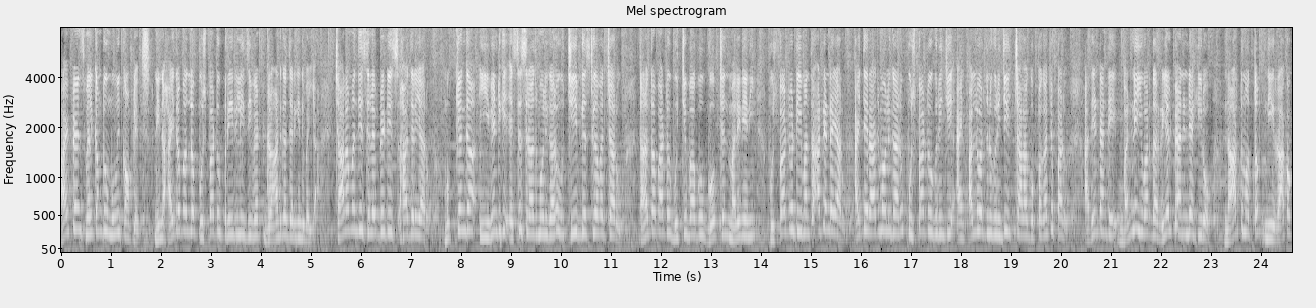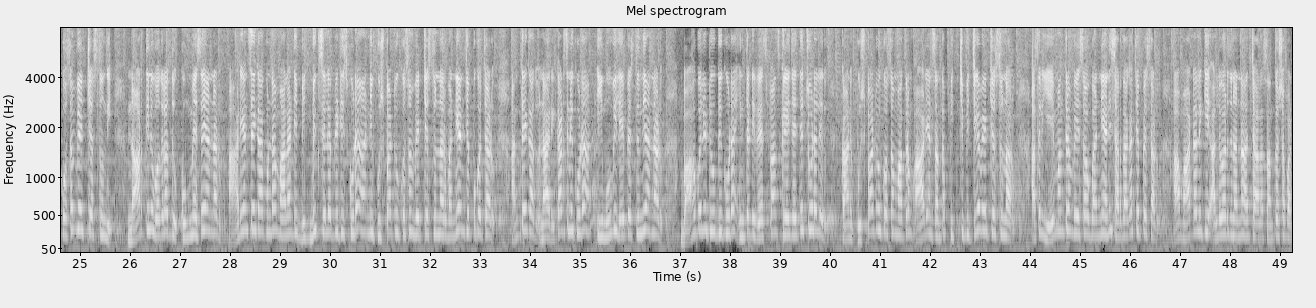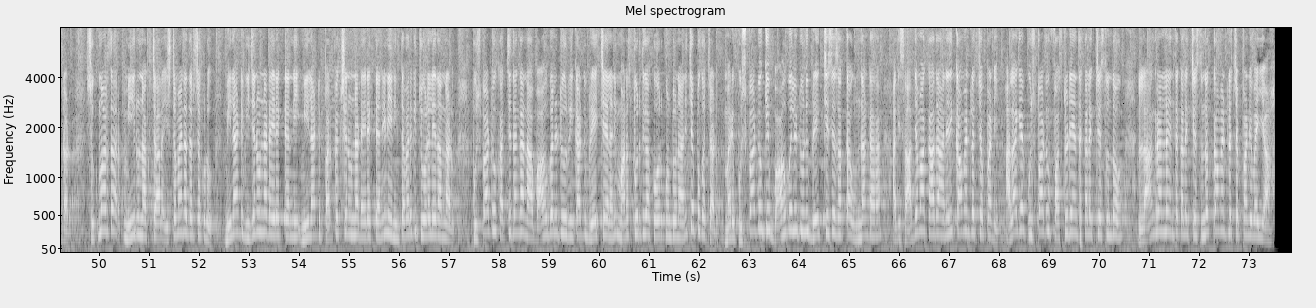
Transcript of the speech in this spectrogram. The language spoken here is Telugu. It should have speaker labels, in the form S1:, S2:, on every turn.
S1: Hi friends welcome to movie complex నిన్న హైదరాబాద్లో Pushpa two pre release event గ్రాండ్గా జరిగింది భయ్య. చాలామంది సెలబ్రిటీస్ హాజరయ్యారు. ముఖ్యంగా ఈ ఈవెంట్కి ఎస్ఎస్ రాజమౌళి గారు చీఫ్ గెస్ట్గా వచ్చారు. తనతో పాటు బుచ్చిబాబు గోప్చంద్ మలినేని పుష్ప టూ టీం అంతా అటెండ్ అయ్యారు. అయితే రాజమౌళి గారు పుష్ప టూ గురించి ఆయన అల్లు అర్జున్ గురించి చాలా గొప్పగా చెప్పాడు. అదేంటంటే Bunny you are the real pan India hero north మొత్తం నీ రాక కోసం వెయిట్ చేస్తుంది. నార్త్ని వదలొద్దు కుమ్మేసే అన్నాడు. ఆడియన్సే కాకుండా మాలాంటి బిగ్ బిగ్ సెలబ్రిటీస్ కూడా నీ పుష్ప టూ కోసం వెయిట్ చేస్తున్నారు బన్నీ అని చెప్పుకొచ్చాడు. అంతేకాదు నా రికార్డ్స్ని కూడా ఈ మూవీ లేపేస్తుంది అన్నాడు. బాహుబలి టూకి కూడా ఇంతటి రెస్పాన్స్ క్రేజ్ అయితే చూడలేదు. కానీ పుష్ప టూ కోసం మాత్రం ఆడియన్స్ అంతా పిచ్చి పిచ్చిగా వెయిట్ చేస్తున్నారు. అసలు ఏ మంత్రం వేసావు బన్నీ అని సరదాగా చెప్పేశాడు. ఆ మాటలకి అల్లు అర్జున్ అన్న చాలా సంతోషపడ్డాడు. సుకుమార్ సార్ మీరు నాకు చాలా ఇష్టమైన దర్శకుడు. మీలాంటి విజన్ ఉన్న డైరెక్టర్ని మీలాంటి పర్ఫెక్షన్ ఉన్న డైరెక్టర్ని నేను ఇంతవరకు చూడలేదన్నాడు. పుష్ప టూ ఖచ్చితంగా నా బాహుబలి టూ రికార్డ్ని బ్రేక్ చేయాలని మనస్ఫూర్తిగా కోరుకుంటున్నా అని చెప్పుకొచ్చాడు. మరి పుష్ప టూకి బాహుబలి టూని బ్రేక్ చేసే సత్తా ఉందా? ఉందంటారా? అది సాధ్యమా కాదా అనేది కామెంట్లో చెప్పండి. అలాగే పుష్ప టూ ఫస్ట్ డే ఎంత కలెక్ట్ చేస్తుందో లాంగ్ రన్లో ఎంత కలెక్ట్ చేస్తుందో కామెంట్లో చెప్పండి భయ్యా.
